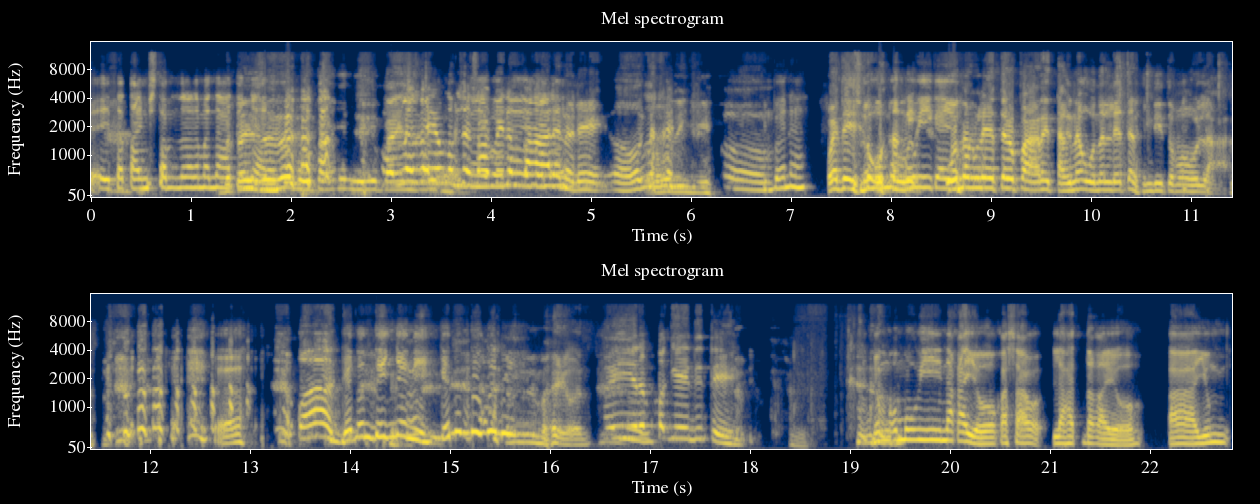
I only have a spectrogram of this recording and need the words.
Eh, ita timestamp na naman natin yan. na, putang Huwag lang kayong magsasabi ng pangalan na. ulit. Oh, wag lang. Oh. Iba na. Pwede yung unang, kayo. unang letter pare, tang na unang letter hindi to mahulaan. Ah, Wag. ganon din yun eh. Ganon din yun eh. Ano ba yun? Mahirap pag-edit eh. Nung umuwi na kayo, kasa lahat na kayo, ah yung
